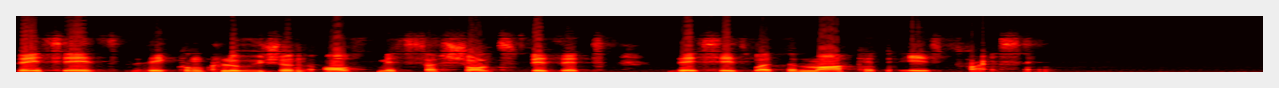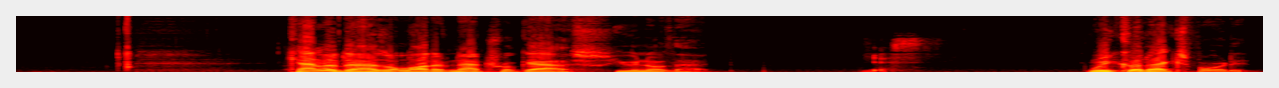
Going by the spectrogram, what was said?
This is the conclusion of Mr. Scholz's visit. This is what the market is pricing. Canada has a lot of natural gas. You know that. Yes. We could export it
